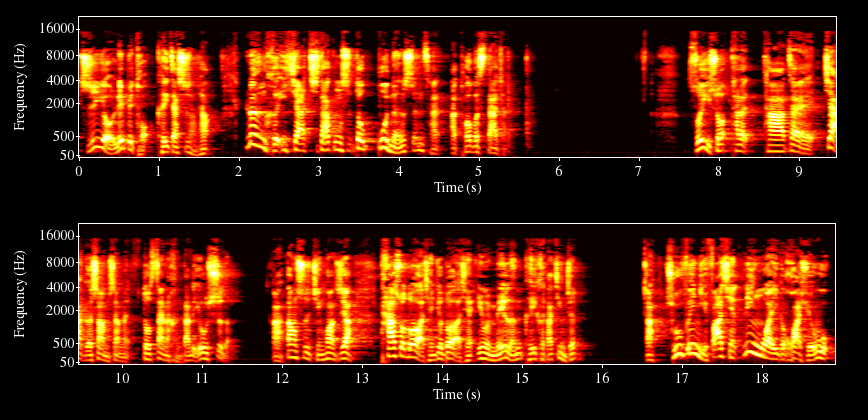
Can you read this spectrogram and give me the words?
只有 Lipitor 可以在市场上。任何一家其他公司都不能生产 Atovastat 所以说它的它在价格上上面都占了很大的优势的啊。当时情况之下，他说多少钱就多少钱，因为没人可以和他竞争啊。除非你发现另外一个化学物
